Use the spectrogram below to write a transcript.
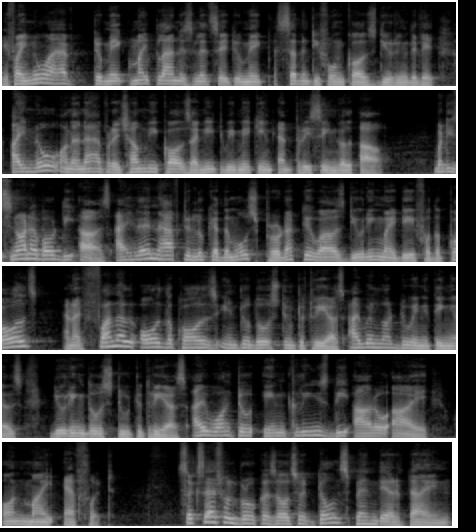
If I know I have to make, my plan is, let's say, to make 70 phone calls during the day. I know on an average how many calls I need to be making every single hour. But it's not about the hours. I then have to look at the most productive hours during my day for the calls and I funnel all the calls into those two to three hours. I will not do anything else during those two to three hours. I want to increase the ROI on my effort. Successful brokers also don't spend their time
